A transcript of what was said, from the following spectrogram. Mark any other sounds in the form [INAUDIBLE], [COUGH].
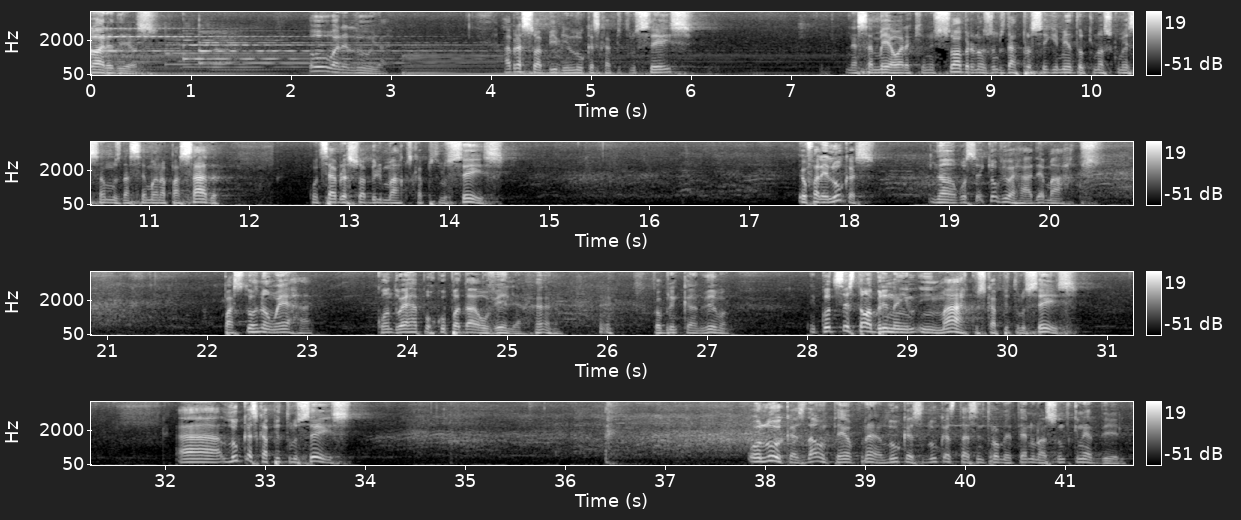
Glória a Deus. Oh, aleluia. Abra sua Bíblia em Lucas capítulo 6. Nessa meia hora que nos sobra, nós vamos dar prosseguimento ao que nós começamos na semana passada. Quando você abre a sua Bíblia em Marcos capítulo 6. Eu falei Lucas? Não, você que ouviu errado, é Marcos. O pastor não erra. Quando erra por culpa da ovelha. [LAUGHS] Estou brincando, viu, irmão? Enquanto vocês estão abrindo em, Marcos capítulo 6, ah, Lucas capítulo 6. Ô Lucas, dá um tempo, né? Lucas Lucas está se intrometendo no assunto que não é dele.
